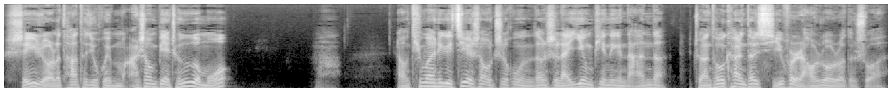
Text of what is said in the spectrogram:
谁惹了他，他就会马上变成恶魔，啊！然后听完这个介绍之后呢，当时来应聘那个男的转头看着他媳妇儿，然后弱弱的说：“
